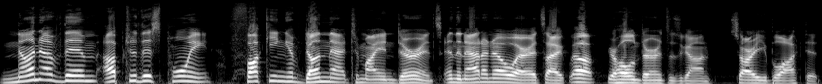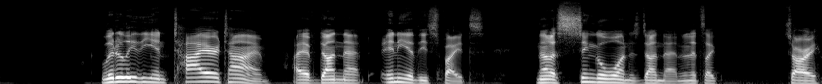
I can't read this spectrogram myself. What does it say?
None of them up to this point fucking have done that to my endurance. And then out of nowhere, it's like, oh, your whole endurance is gone. Sorry you blocked it. Literally the entire time I have done that, any of these fights, not a single one has done that. And it's like, sorry,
